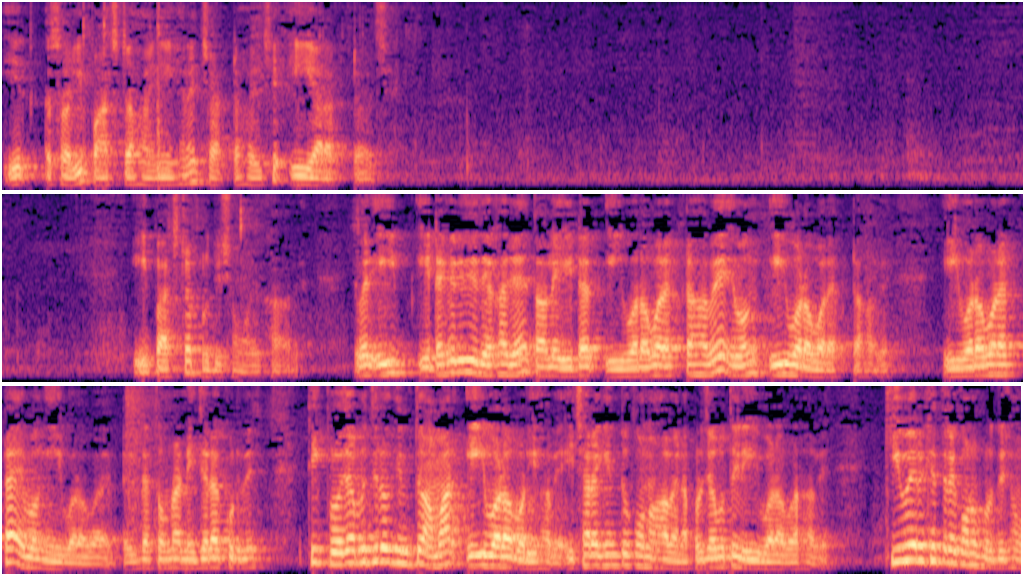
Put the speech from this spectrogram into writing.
এর সরি পাঁচটা হয়নি এখানে, চারটা হয়েছে, এই আর একটা আছে। এই পাঁচটা প্রতিসম রেখা হবে। এবার এই, এটাকে যদি দেখা যায়, তাহলে এটার এই বরাবর একটা হবে এবং এই বরাবর একটা হবে। এই বরাবর একটা এবং এই বরাবর একটা। এটা তোমরা নিজেরা করবে। ঠিক প্রজাপতিরও কিন্তু আমার এই বরাবরই হবে। এছাড়া কিন্তু কোনো হবে না। প্রজাপতির এই বরাবর হবে। কিউ এর ক্ষেত্রে কোনো প্রতিসম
